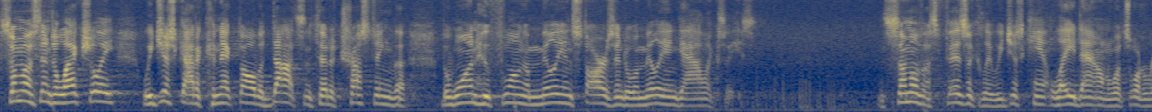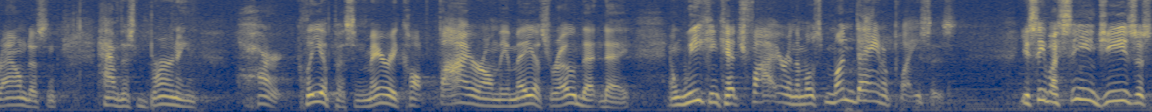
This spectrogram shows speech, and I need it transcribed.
Some of us intellectually, we just got to connect all the dots instead of trusting the, the one who flung a million stars into a million galaxies. And some of us physically, we just can't lay down what's around us and have this burning heart. Cleopas and Mary caught fire on the Emmaus Road that day, and we can catch fire in the most mundane of places. You see, by seeing Jesus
